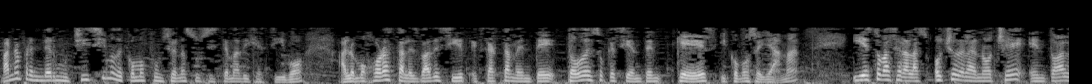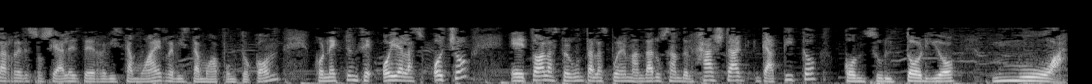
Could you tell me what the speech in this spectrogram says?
van a aprender muchísimo de cómo funciona su sistema digestivo. A lo mejor hasta les va a decir exactamente todo eso que sienten, qué es y cómo se llama. Y esto va a ser a las 8 de la noche en todas las redes sociales de Revista MOA y revistamoa.com. Conéctense hoy a las 8. Eh, todas las preguntas las pueden mandar usando el hashtag gatito consultorio MOA.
